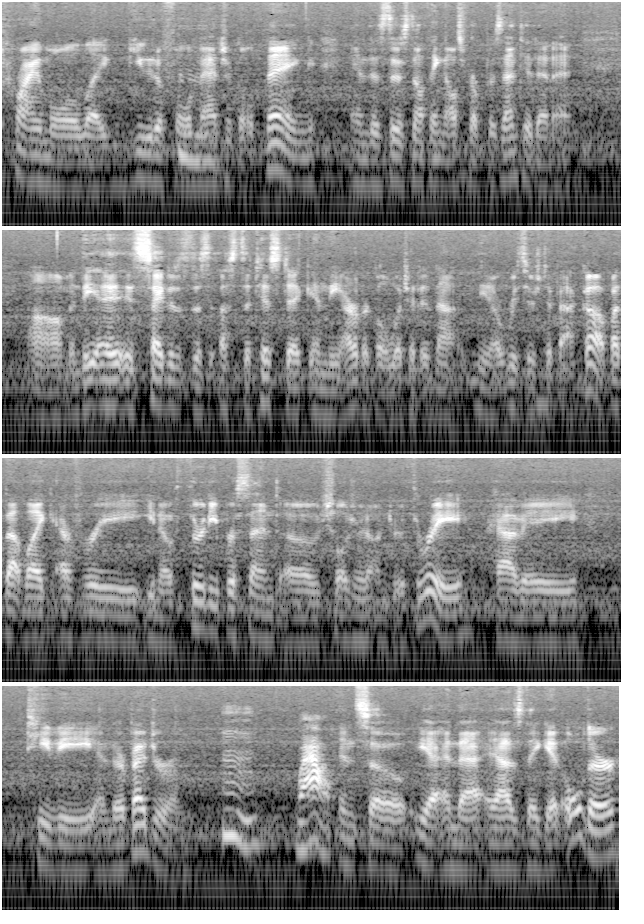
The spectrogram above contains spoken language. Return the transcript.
primal like beautiful Mhm. magical thing, and there's there's nothing else represented in it. Um, and the, it cited as a statistic in the article, which I did not, you know, research to back up, but that like every, you know, thirty percent of children under three have a TV in their bedroom, Mm, wow. and so yeah, and that as they get older,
